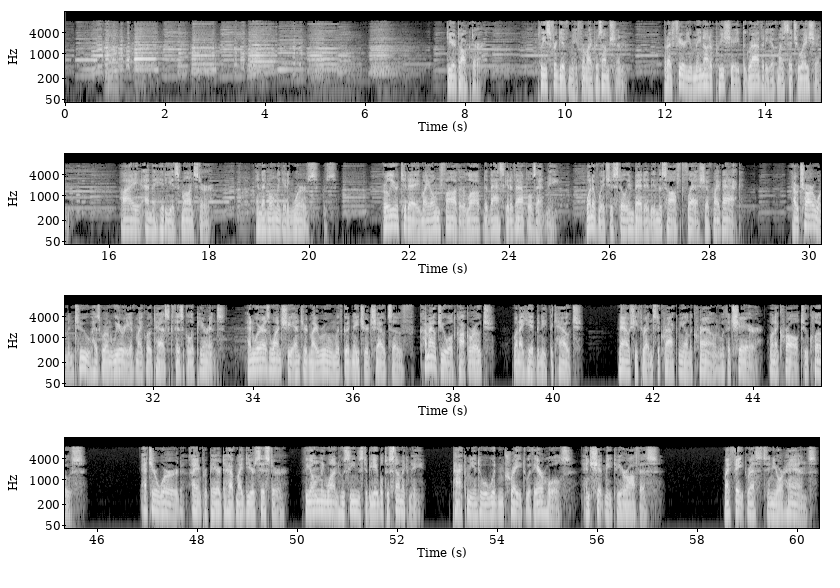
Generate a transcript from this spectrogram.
Dear Doctor, please forgive me for my presumption, but I fear you may not appreciate the gravity of my situation. I am a hideous monster, and I'm only getting worse. Earlier today, my own father lobbed a basket of apples at me, one of which is still embedded in the soft flesh of my back. Our charwoman, too, has grown weary of my grotesque physical appearance, and whereas once she entered my room with good-natured shouts of, Come out, you old cockroach, when I hid beneath the couch, now she threatens to crack me on the crown with a chair when I crawl too close. At your word, I am prepared to have my dear sister, the only one who seems to be able to stomach me, pack me into a wooden crate with air holes and ship me to your office. My fate rests in your hands.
